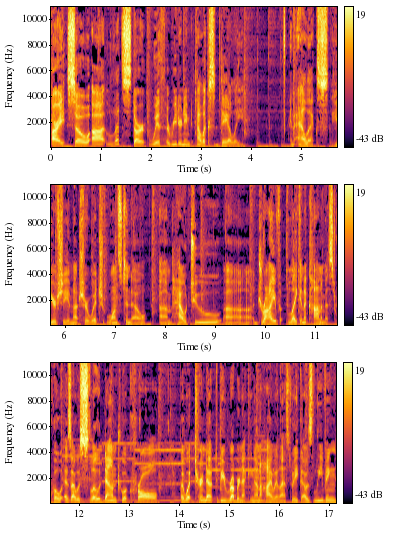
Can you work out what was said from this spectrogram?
All right, so uh, let's start with a reader named Alex Daly. And Alex, he or she, I'm not sure which, wants to know um, how to uh, drive like an economist. Quote, as I was slowed down to a crawl by what turned out to be rubbernecking on a highway last week, I was leaving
